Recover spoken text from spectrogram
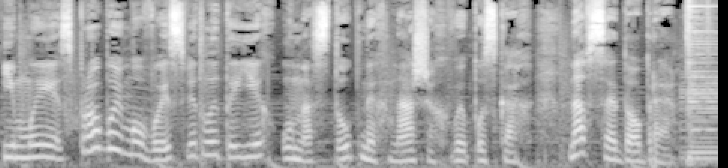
і ми спробуємо висвітлити їх у наступних наших випусках. На все добре.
